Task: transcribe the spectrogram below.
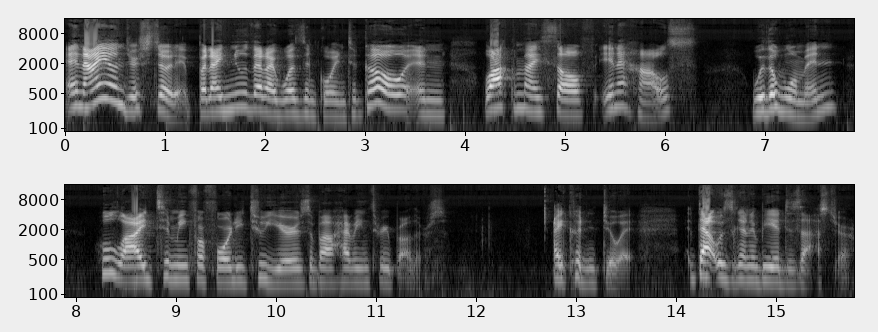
And I understood it, but I knew that I wasn't going to go and lock myself in a house with a woman who lied to me for 42 years about having three brothers. I couldn't do it. That was going to be a disaster.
